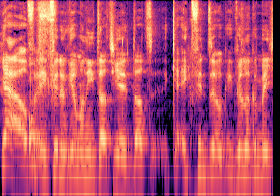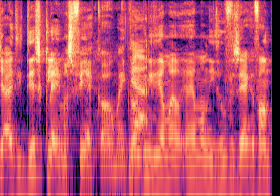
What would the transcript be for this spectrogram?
Ja, of, Of- ik vind ook helemaal niet dat je dat. Ik, vind ook, ik wil ook een beetje uit die disclaimer sfeer komen. Ik wil Ja. ook niet helemaal, helemaal niet hoeven zeggen van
